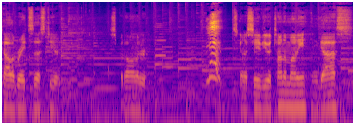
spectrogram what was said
calibrates this to your speedometer. It's gonna save you a ton of money in gas.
